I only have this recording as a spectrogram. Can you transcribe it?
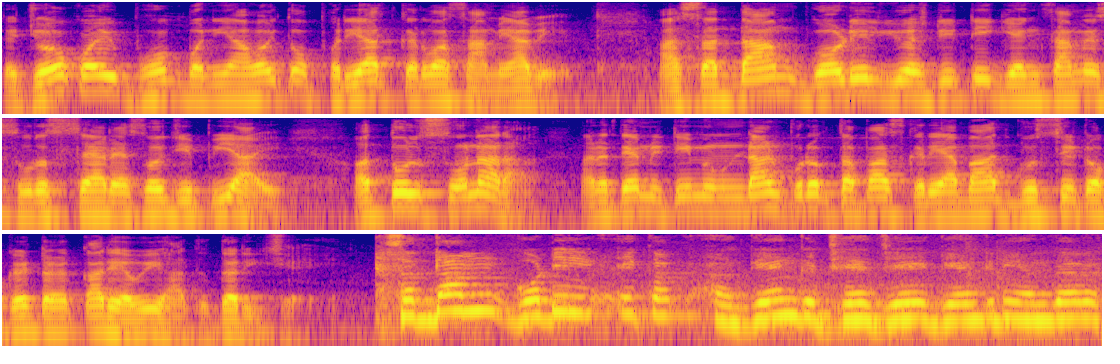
કે જો કોઈ ભોગ બન્યા હોય તો ફરિયાદ કરવા સામે આવે. આ સદ્દામ ગોડિલ યુએસડીટી ગેંગ સામે સુરત શહેર એસઓજી પીઆઈ અતુલ સોનારા અને તેમની ટીમે ઊંડાણપૂર્વક તપાસ કર્યા બાદ ગુસ્સીટોક હેઠળ કાર્યવાહી હાથ ધરી છે. સદ્દામ ગોડિલ એક ગેંગ છે જે ગેંગની અંદર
